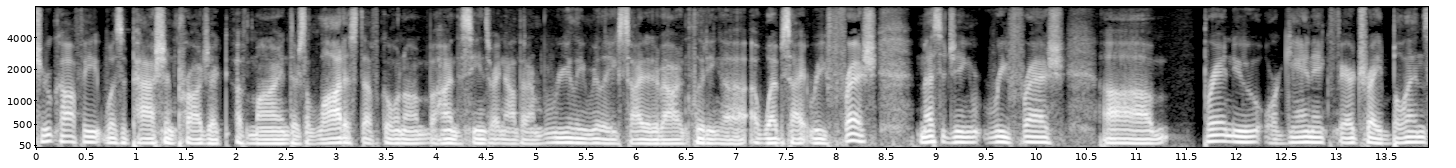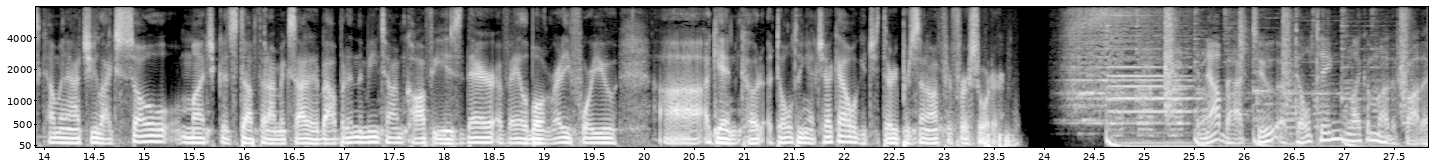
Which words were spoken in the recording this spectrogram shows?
Drew Coffee was a passion project of mine. There's a lot of stuff going on behind the scenes right now that I'm really, really excited about, including a, a website refresh, messaging refresh, um, brand new organic fair trade blends coming at you like so much good stuff that i'm excited about but in the meantime coffee is there available and ready for you uh, again code adulting at checkout will get you 30% off your first order And now back to adulting like a mother father.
